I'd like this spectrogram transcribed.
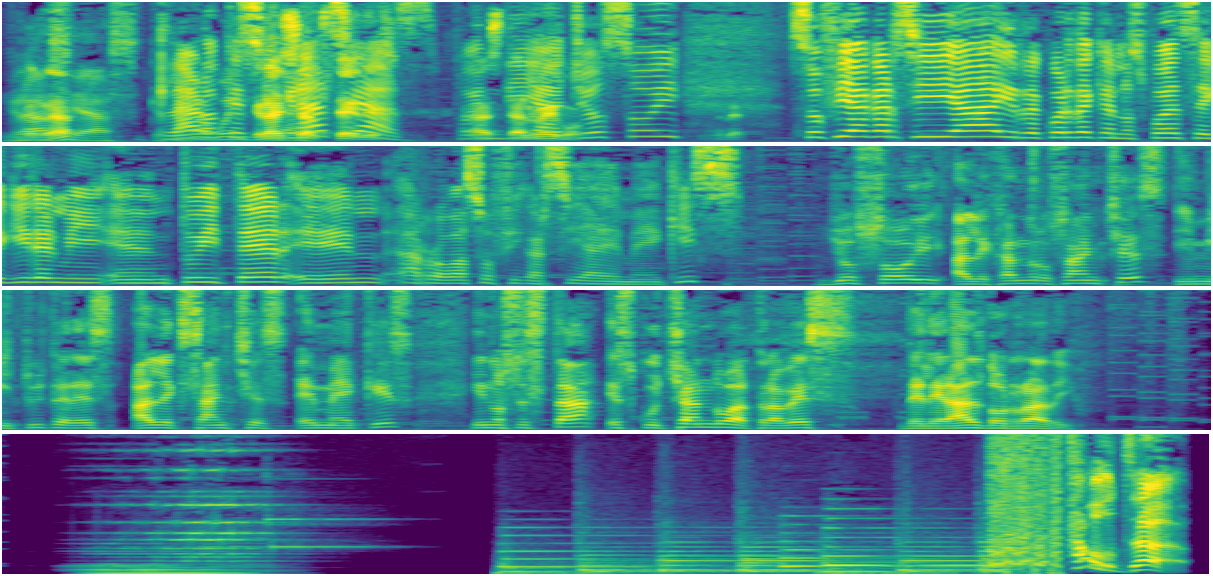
¿verdad? Gracias. que Claro que sí. Gracias a ustedes. Buen Hasta día. luego. Yo soy Gracias. Sofía García y recuerde que nos puede seguir en mi en Twitter en arroba Sofía García MX. Yo soy Alejandro Sánchez y mi Twitter es Alex Sánchez MX y nos está escuchando a través del Heraldo Radio. Hold up.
